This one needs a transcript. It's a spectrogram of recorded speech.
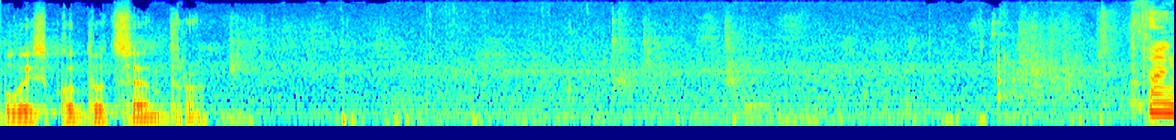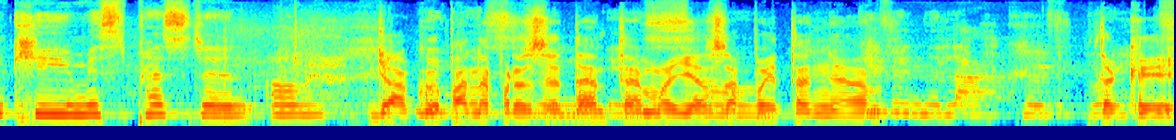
близько до центру. Дякую, my пане президенте. Моє um, запитання таке.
